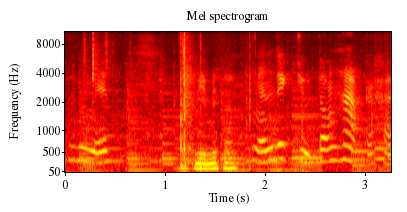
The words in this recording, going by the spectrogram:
ครึ่งเม็ดมีไหมคะงั้นเด็กจิ๋วต้องหักอะค่ะ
